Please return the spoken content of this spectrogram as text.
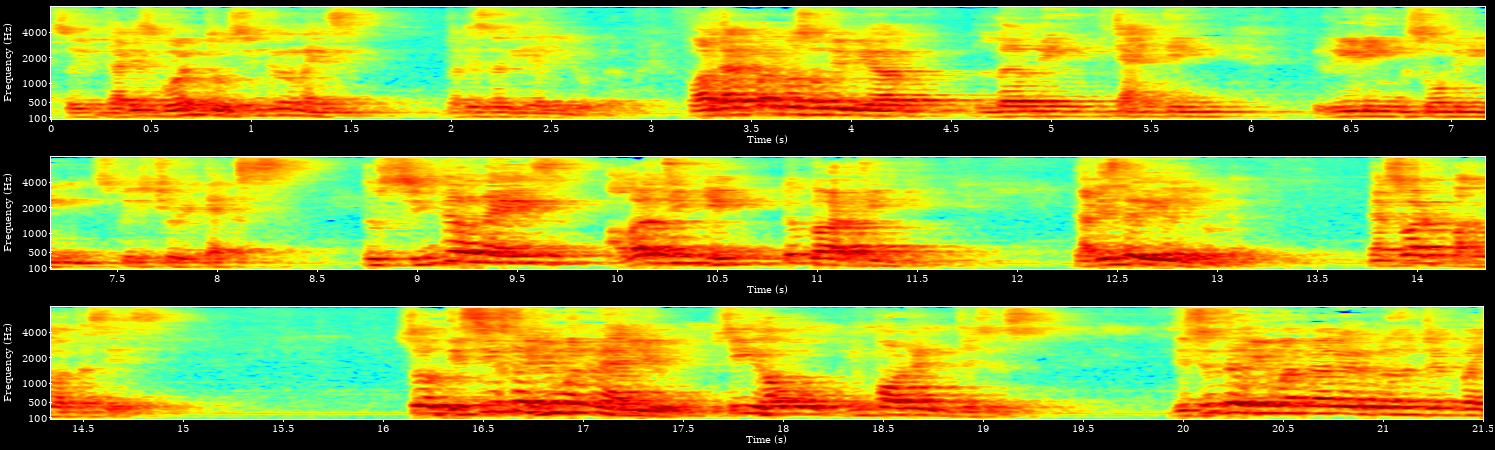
So if that is going to synchronize, that is the real yoga. For that purpose only we are learning, chanting, reading so many spiritual texts to synchronize our thinking to God thinking. That is the real yoga. That's what Bhagavata says. So this is the human value. See how important this is. This is the human value represented by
